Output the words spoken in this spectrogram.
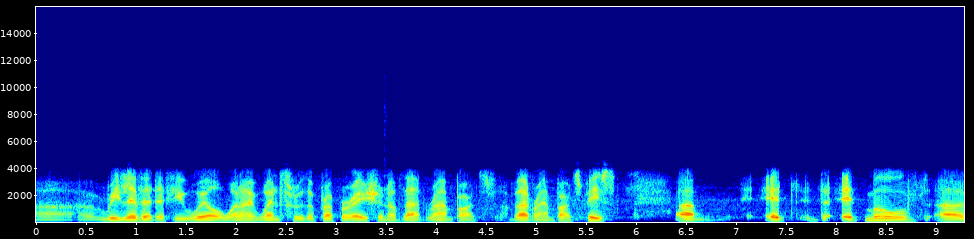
uh, relive it, if you will, when I went through the preparation of that ramparts of that ramparts piece. Um, it it moved uh,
